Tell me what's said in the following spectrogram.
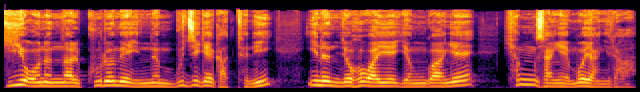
비 오는 날 구름에 있는 무지개 같으니 이는 여호와의 영광의 형상의 모양이라.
